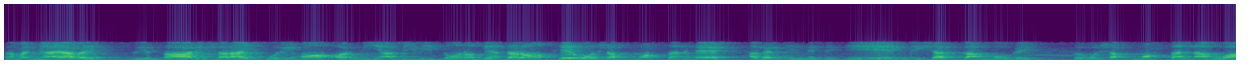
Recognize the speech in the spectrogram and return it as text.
سمجھ میں آیا بھائی؟ تو یہ ساری شرائط پوری ہوں اور میاں بیوی دونوں کے اندر ہوں، پھر وہ شخص محسن ہے۔ اگر ان میں سے ایک بھی شخص کم ہو گئی تو وہ شخص محسن نہ ہوا،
